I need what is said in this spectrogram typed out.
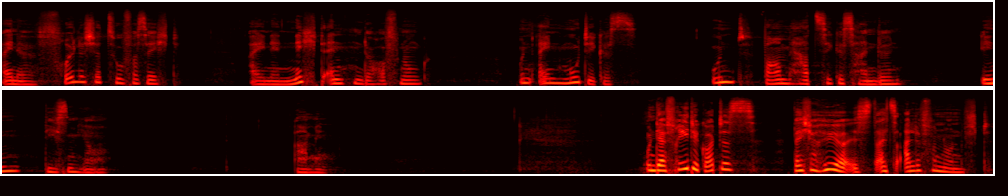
eine fröhliche Zuversicht, eine nicht endende Hoffnung und ein mutiges und barmherziges Handeln in diesem Jahr. Amen. Und der Friede Gottes, welcher höher ist als alle Vernunft,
